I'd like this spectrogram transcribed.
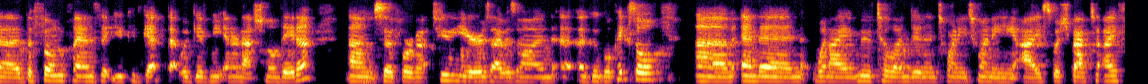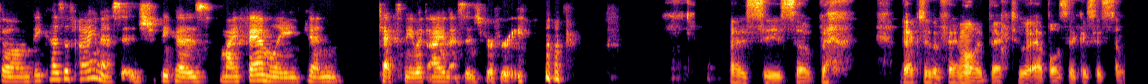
uh, the phone plans that you could get that would give me international data. Um, so for about two years, I was on a, a Google Pixel. Um, and then when I moved to London in 2020, I switched back to iPhone because of iMessage, because my family can text me with iMessage for free. I see. So back to the family, back to Apple's ecosystem.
